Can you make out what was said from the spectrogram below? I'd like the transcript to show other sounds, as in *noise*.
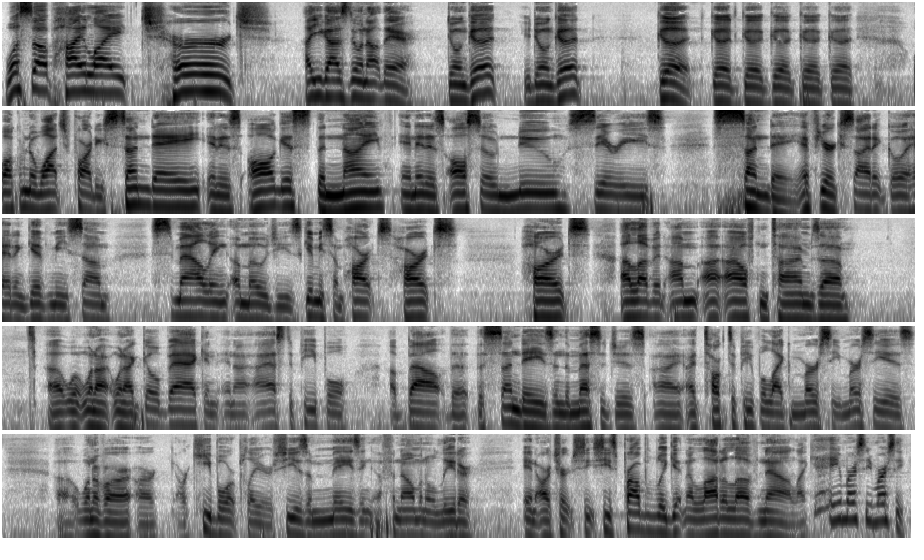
What's up, Highlight Church? How you guys doing out there? Doing good? You're doing good? Good, good, good, good, good, good. Welcome to Watch Party Sunday. It is August the 9th, and it is also new series Sunday. If you're excited, go ahead and give me some smiling emojis. Give me some hearts, hearts, hearts. I love it. I'm, I, I oftentimes, uh, uh, when, I, when I go back and, and I, I ask the people about the, the Sundays and the messages, I, I talk to people like Mercy. Mercy is uh, one of our, our, our, keyboard players. She is amazing, a phenomenal leader in our church. She, she's probably getting a lot of love now, like, hey, Mercy, Mercy.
